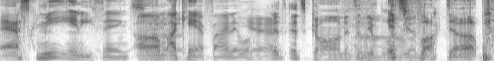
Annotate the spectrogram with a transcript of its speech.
Ask me anything. um, uh, I can't find it. Yeah. It's it's gone. It's in the Oh. oblivion. It's fucked up.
